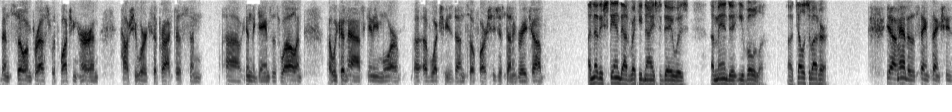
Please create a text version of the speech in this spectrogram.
been so impressed with watching her and how she works at practice and uh, in the games as well, and uh, we couldn't ask any more uh, of what she's done so far. She's just done a great job. Another standout recognized today was Amanda Evola. Uh, tell us about her. Yeah, Amanda, the same thing. She's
